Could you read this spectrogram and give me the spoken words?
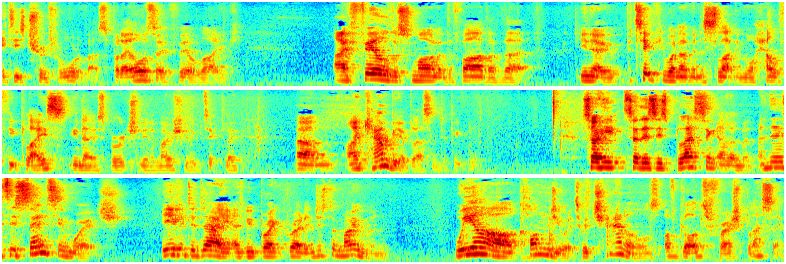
it is true for all of us. But I also feel like I feel the smile of the Father that you know, particularly when I'm in a slightly more healthy place, you know, spiritually and emotionally, particularly, um, I can be a blessing to people. So he so there's this blessing element, and there's this sense in which even today, as we break bread in just a moment, we are conduits, we're channels of God's fresh blessing.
